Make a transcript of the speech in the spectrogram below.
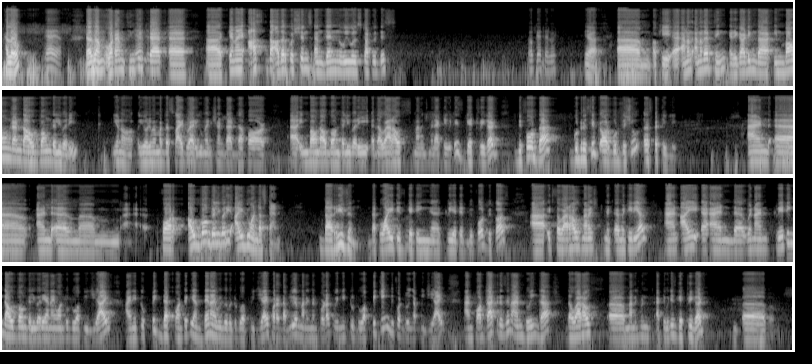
hello. Yeah, yeah. Azam, what I'm thinking Yeah, that uh, uh, can I ask the other questions and then we will start with this? Okay, tell me. Yeah. Um, okay. Uh, another another thing regarding the inbound and the outbound delivery. You know, you remember the slide where you mentioned that the for uh, inbound outbound delivery, uh, the warehouse management activities get triggered before the good receipt or goods issue, respectively. And uh, and um, um, for outbound delivery, I do understand the reason that why it is getting uh, created before because uh, it's a warehouse managed uh, material and I uh, and uh, when I'm creating the outbound delivery and I want to do a PGI I need to pick that quantity and then I will be able to do a PGI for a WM management product we need to do a picking before doing a PGI and for that reason I am doing the the warehouse uh, management activities get triggered uh,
